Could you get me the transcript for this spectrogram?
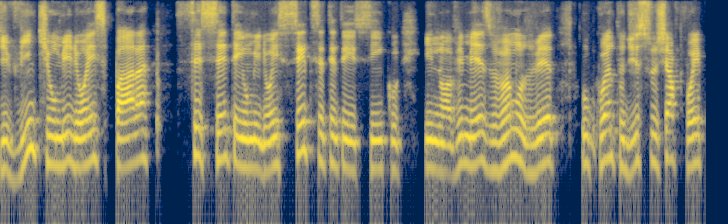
de 21 milhões para 61 milhões 175 em nove meses. Vamos ver o quanto disso já foi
